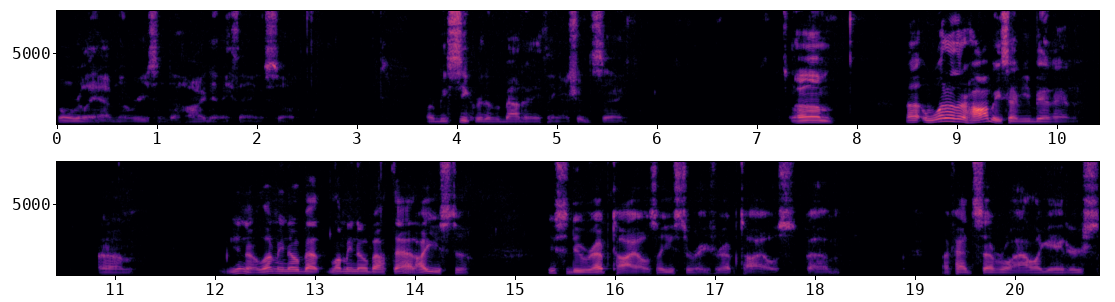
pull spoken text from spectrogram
don't really have no reason to hide anything. So, or be secretive about anything, I should say. Um, uh, what other hobbies have you been in? Um, you know, let me know about let me know about that. I used to used to do reptiles. I used to raise reptiles. Um, I've had several alligators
